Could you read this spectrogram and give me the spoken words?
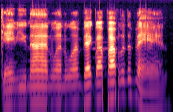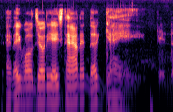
Game U 911 back by popular demand. And they want Jody H Town in the game. In the.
